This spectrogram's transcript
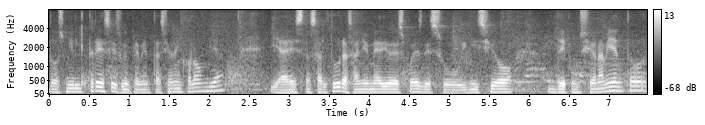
2013 su implementación en Colombia y a estas alturas, año y medio después de su inicio de funcionamiento,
